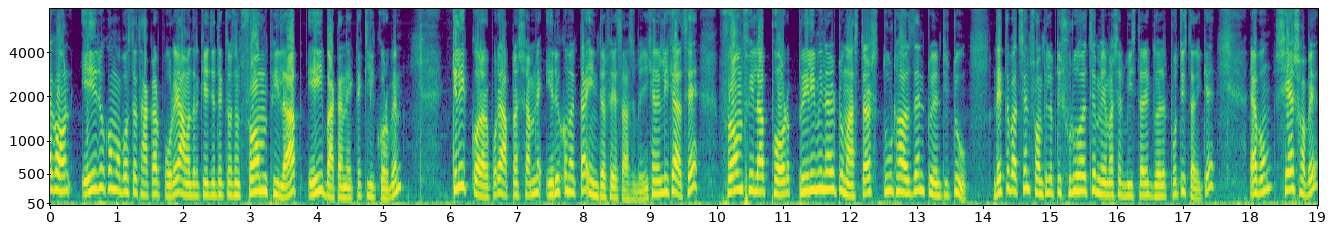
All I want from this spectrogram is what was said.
এখন এই রকম অবস্থা থাকার পরে আমাদেরকে যে দেখতে পাচ্ছেন ফর্ম ফিল আপ এই বাটনে একটা ক্লিক করবেন। ক্লিক করার পরে আপনার সামনে এরকম একটা ইন্টারফেস আসবে। এখানে লেখা আছে form fill up for preliminary to masters two thousand twenty two দেখতে পাচ্ছেন ফর্ম ফিল আপটি শুরু হয়েছে মে মাসের বিশ তারিখ দু হাজার পঁচিশ তারিখে। এবং শেষ হবে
